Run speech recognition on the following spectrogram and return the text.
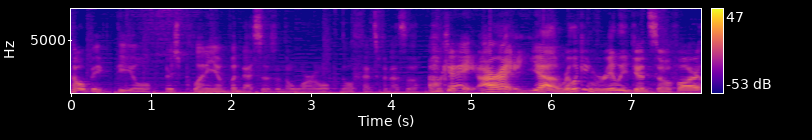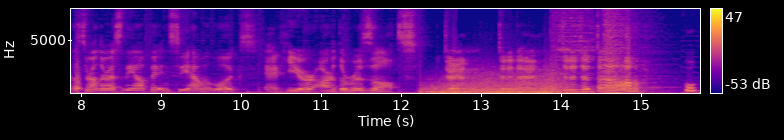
no big deal. There's plenty of Vanessas in the world. No offense, Vanessa. Okay, alright. Yeah, we're looking really good so far. Let's throw on the rest of the outfit and see how it looks. And here are the results. Dun, dun, dun. Oh!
